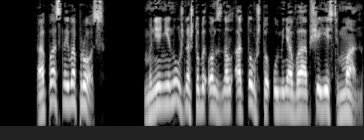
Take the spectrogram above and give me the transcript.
— Опасный вопрос. Мне не нужно, чтобы он знал о том, что у меня вообще есть ман.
